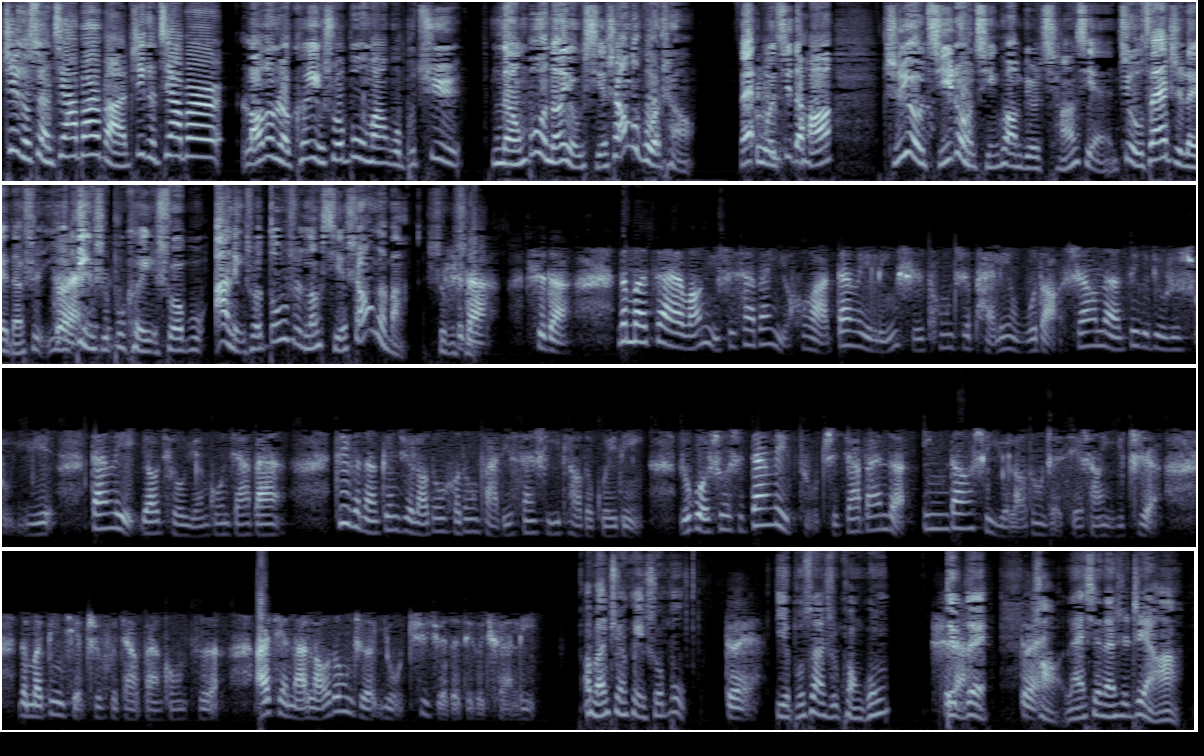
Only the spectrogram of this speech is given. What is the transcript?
这个算加班吧？这个加班，劳动者可以说不吗？我不去，能不能有协商的过程？哎，我记得好像只有几种情况，比如抢险、救灾之类的是一定是不可以说不，按理说都是能协商的吧？是不是？是的，是的。那么，在王女士下班以后啊，单位临时通知排练舞蹈，实际上呢，这个就是属于单位要求员工加班。这个呢，根据劳动合同法第三十一条的规定，如果说是单位组织加班的，应当是与劳动者协商一致，那么并且支付加班工资，而且呢，劳动者有拒绝的这个权利啊，完全可以说不，对，也不算是旷工。对不对？对，好，来，现在是这样啊，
